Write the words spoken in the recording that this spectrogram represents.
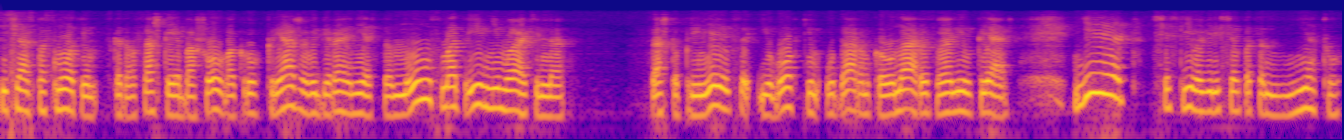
«Сейчас посмотрим», — сказал Сашка и обошел вокруг кряжа, выбирая место. «Ну, смотри внимательно». Сашка примерился и ловким ударом колуна развалил кряж. «Нет!» — счастливо верещал пацан. «Нету!»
